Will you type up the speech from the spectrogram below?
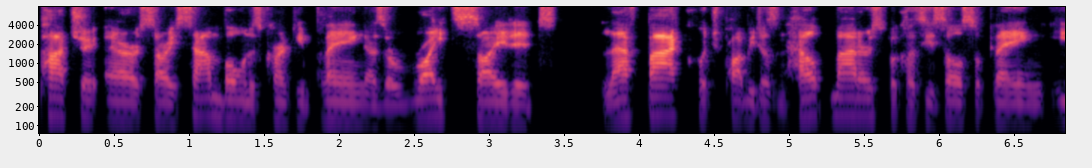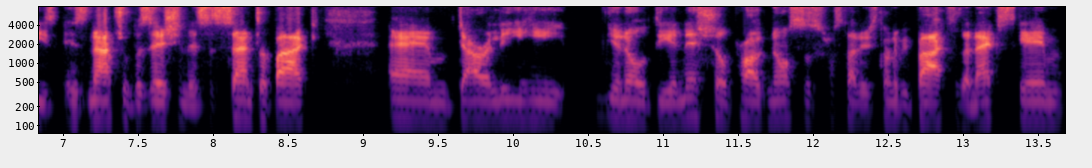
Patrick, or sorry, Sam Bone is currently playing as a right-sided left back, which probably doesn't help matters because he's also playing. He's his natural position is a centre back. Um, Leahy, you know, the initial prognosis was that he's going to be back for the next game.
